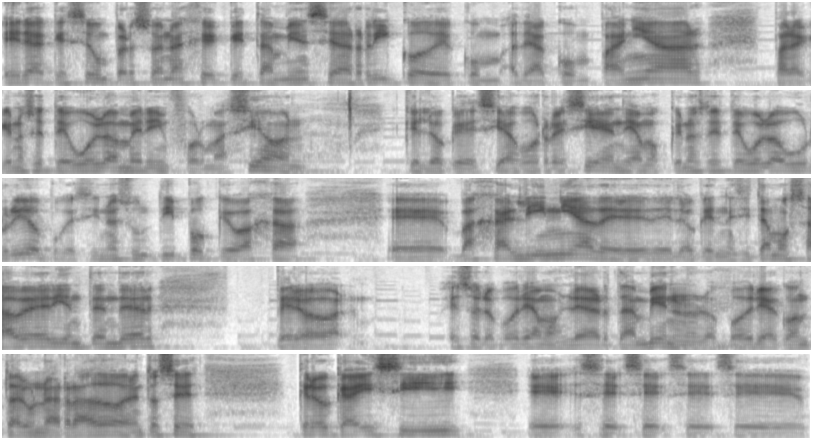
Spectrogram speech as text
era que sea un personaje que también sea rico de, com- de acompañar para que no se te vuelva mera información, que es lo que decías vos recién, digamos, que no se te vuelva aburrido, porque si no es un tipo que baja, eh, baja línea de, lo que necesitamos saber y entender, pero eso lo podríamos leer también o nos lo podría contar un narrador. Entonces, creo que ahí sí eh, se-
